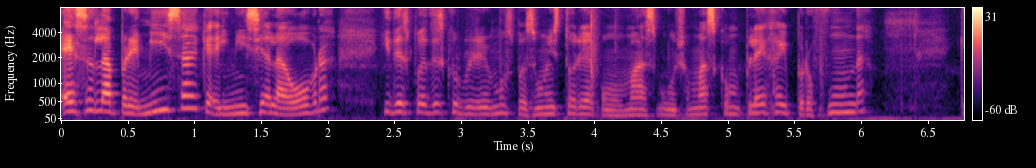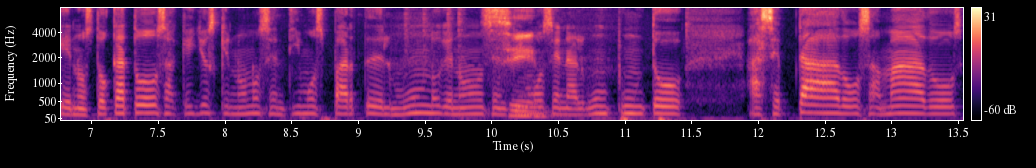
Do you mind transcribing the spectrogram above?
esa es la premisa que inicia la obra y después descubriremos pues una historia como más, mucho más compleja y profunda que nos toca a todos aquellos que no nos sentimos parte del mundo, que no nos Sí. sentimos en algún punto aceptados, amados,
